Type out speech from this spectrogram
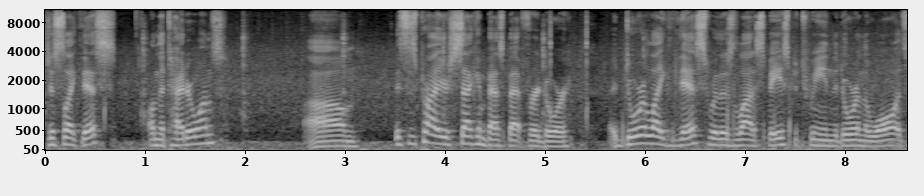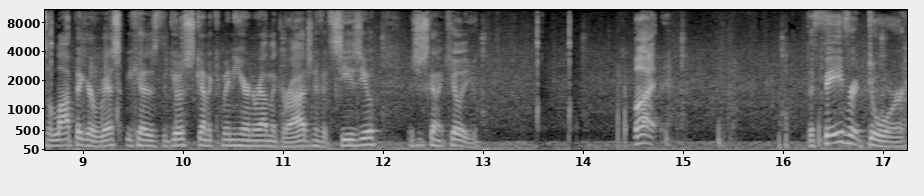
Just like this, on the tighter ones. Um, this is probably your second best bet for a door. A door like this, where there's a lot of space between the door and the wall, it's a lot bigger risk because the ghost is going to come in here and around the garage, and if it sees you, it's just going to kill you. But the favorite door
